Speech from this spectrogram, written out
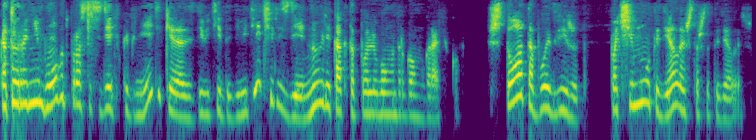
которые не могут просто сидеть в кабинетике с 9 до 9 через день, ну или как-то по любому другому графику. Что тобой движет? Почему ты делаешь то, что ты делаешь?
